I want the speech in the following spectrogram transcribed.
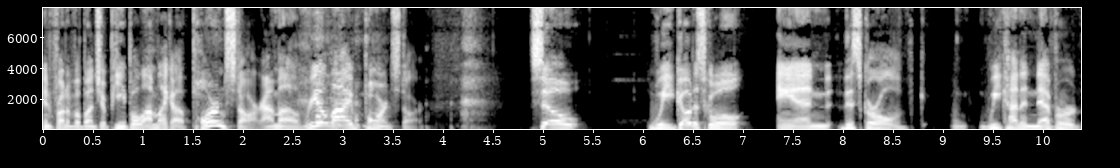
in front of a bunch of people. I'm like a porn star. I'm a real live porn star. So we go to school, and this girl, we kind of never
